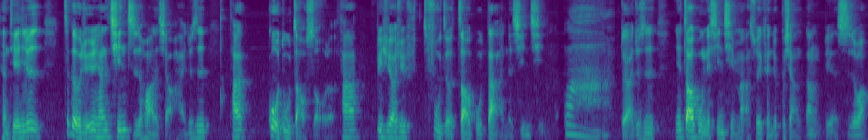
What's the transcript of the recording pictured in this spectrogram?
很贴心，就是。这个我觉得有点像是亲职化的小孩，就是他过度早熟了，他必须要去负责照顾大人的心情。哇，对啊，就是因为照顾你的心情嘛，所以可能就不想让别人失望，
